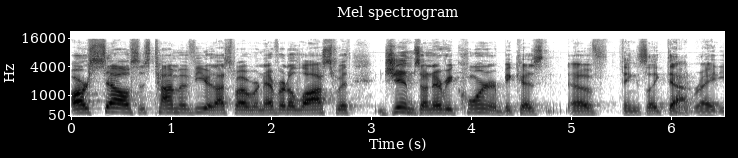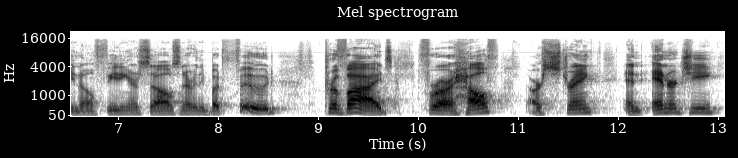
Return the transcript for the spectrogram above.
ourselves this time of year. That's why we're never at a loss with gyms on every corner because of things like that, right? You know, feeding ourselves and everything. But food provides for our health, our strength, and energy.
